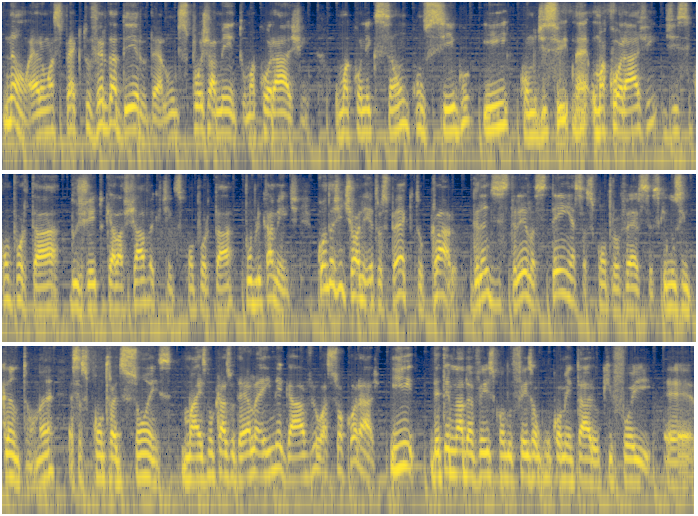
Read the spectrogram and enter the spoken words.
Não, era um aspecto verdadeiro dela, um despojamento, uma coragem, uma conexão consigo e, como disse, né, uma coragem de se comportar do jeito que ela achava que tinha que se comportar publicamente. Quando a gente olha em retrospecto, claro, grandes estrelas têm essas controvérsias que nos encantam, né? Essas contradições, mas no caso dela é inegável a sua coragem. E determinada vez, quando fez algum comentário que foi é,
